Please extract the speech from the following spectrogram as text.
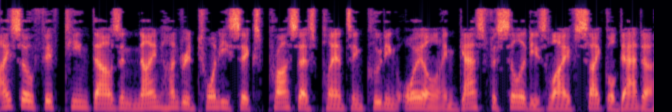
ISO 15926 Process plants including oil and gas facilities life cycle data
